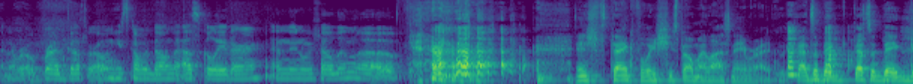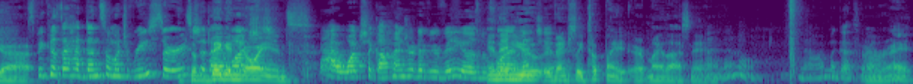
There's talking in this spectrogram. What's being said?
and I wrote Brad Gouthro, and he's coming down the escalator, and then we fell in love. And she, thankfully, she spelled my last name right. That's a big. That's a big. Uh, It's because I had done so much research. it's a big watched, annoyance. Yeah, I watched like a hundred of your videos before And then you, you. eventually took my uh, my last name. I know. Now I'm a Gouthro. All right.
